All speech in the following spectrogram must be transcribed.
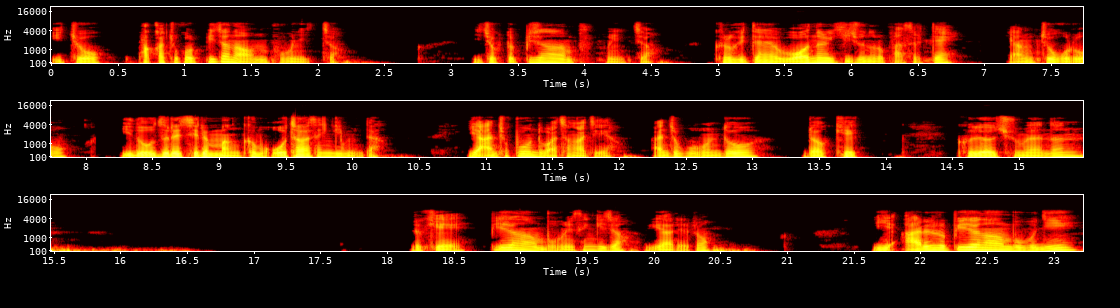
이쪽 바깥쪽으로 삐져나오는 부분이 있죠. 이쪽도 삐져나오는 부분이 있죠. 그렇기 때문에 원을 기준으로 봤을 때 양쪽으로 이 노즐의 지름만큼 오차가 생깁니다. 이 안쪽 부분도 마찬가지예요. 안쪽 부분도 이렇게 그려주면은 이렇게 삐져나오는 부분이 생기죠. 위아래로. 이 아래로 삐져나오는 부분이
